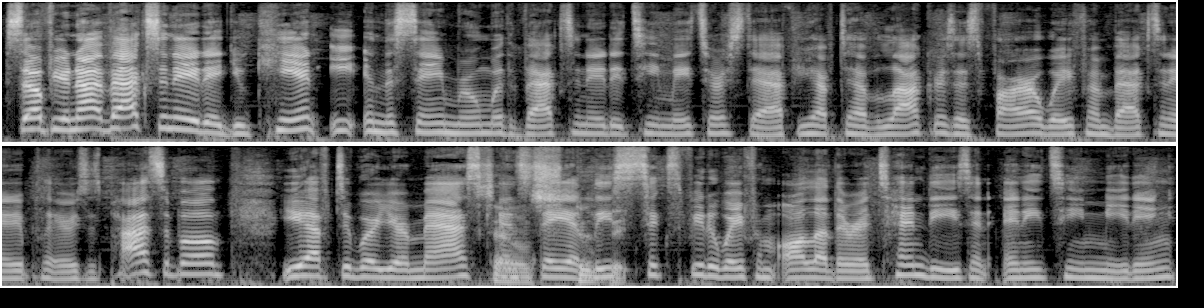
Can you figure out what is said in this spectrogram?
So, if you're not vaccinated, you can't eat in the same room with vaccinated teammates or staff. You have to have lockers as far away from vaccinated players as possible. You have to wear your mask and Sounds stay at least six feet away from all other attendees in any team meeting,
